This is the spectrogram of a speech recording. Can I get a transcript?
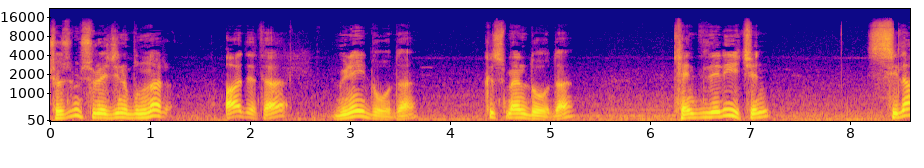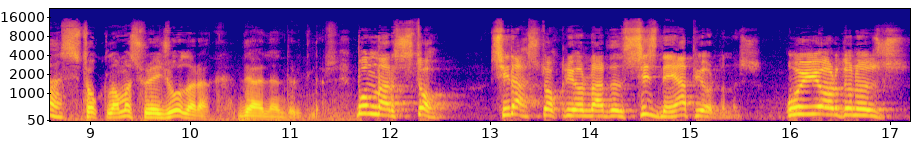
çözüm sürecini bunlar adeta Güneydoğu'da, kısmen Doğu'da kendileri için silah stoklama süreci olarak değerlendirdiler. Bunlar stok, silah stokluyorlardı. Siz ne yapıyordunuz? Uyuyordunuz.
